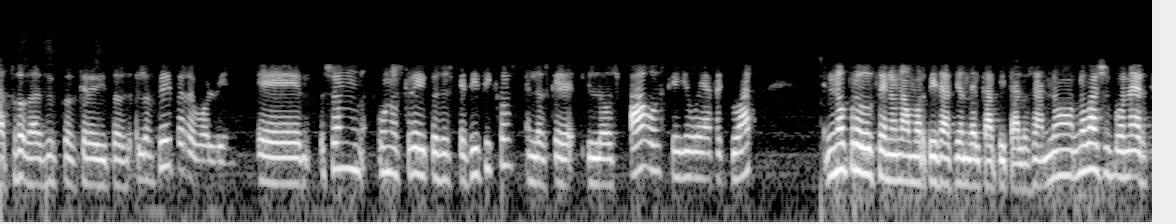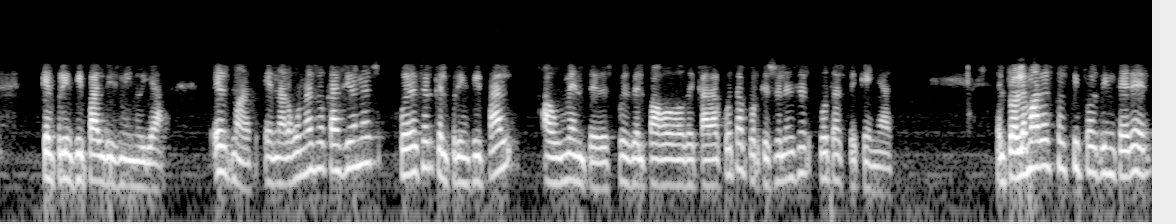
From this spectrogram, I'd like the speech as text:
a todos estos créditos. Los créditos revolving son unos créditos específicos en los que los pagos que yo voy a efectuar no producen una amortización del capital, o sea, no, no va a suponer que el principal disminuya es más, en algunas ocasiones puede ser que el principal aumente después del pago de cada cuota porque suelen ser cuotas pequeñas. El problema de estos tipos de interés,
